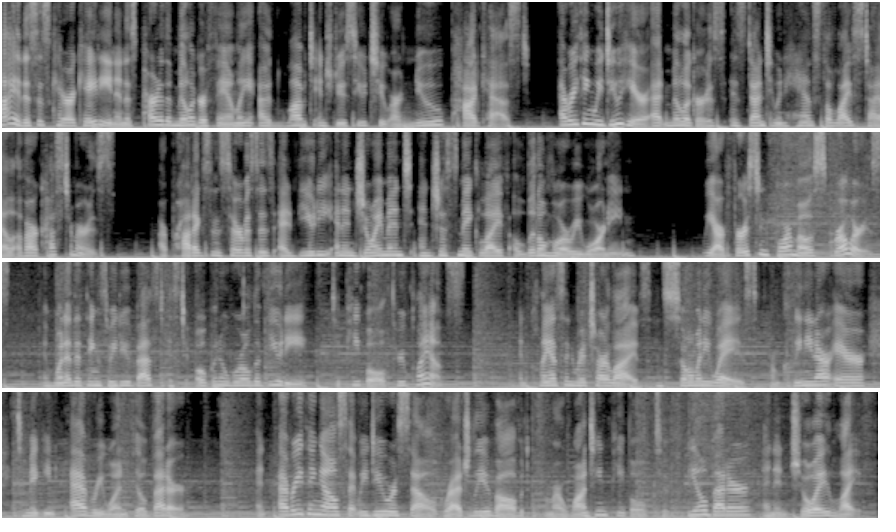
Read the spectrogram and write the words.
Hi, this is Kara Kading, and as part of the Milaeger family, I'd love to introduce you to our new podcast. Everything we do here at Milaegers is done to enhance the lifestyle of our customers. Our products and services add beauty and enjoyment and just make life a little more rewarding. We are first and foremost growers, and one of the things we do best is to open a world of beauty to people through plants. And plants enrich our lives in so many ways, from cleaning our air to making everyone feel better. And everything else that we do or sell gradually evolved from our wanting people to feel better and enjoy life.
